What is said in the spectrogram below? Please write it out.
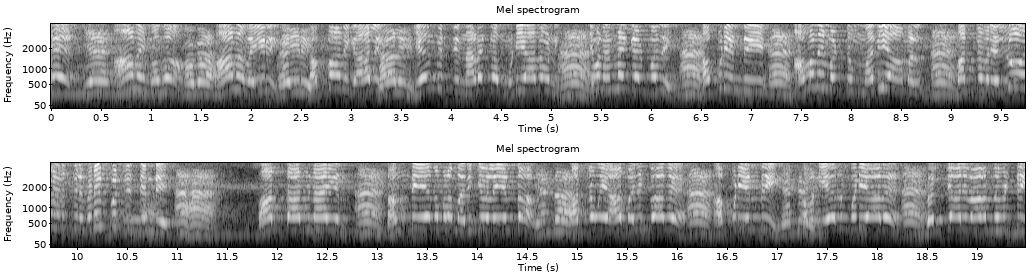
ஏன் ஏன்? ஆனை முகம் முகம். ஆன வயிறு வயிறு. தப்பானி காலு காலு. ஏந்திரிச்சு நடக்க முடியாதவன் ஆ. இவன் என்ன கேட்பது ஆ. அப்படி என்று ஆ. அவனை மட்டும் மதியாமல். மற்றவர் எல்லோரிடத்திலும் விடைபெற்று சென்று ஆஹா. பார்த்தான் விநாயகன். தந்தையே நம்மள மதிக்கவில்லை என்றால் மற்றவங்க யார் மதிப்பாங்க. அப்படி என்று. அவன் ஏறும்படியாக ஆ. பெருச்சாலி வாகனத்தை விட்டு.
